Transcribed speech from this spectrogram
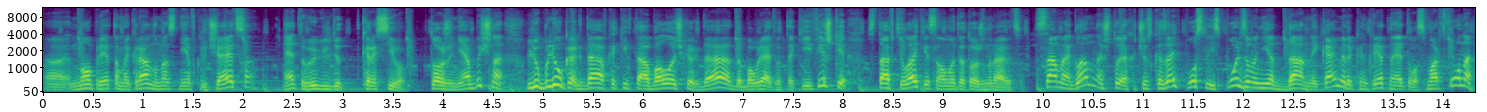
но при этом экран у нас не включается. Это выглядит красиво. Тоже необычно. Люблю, когда в каких-то оболочках да, добавляют вот такие фишки. Ставьте лайк, если вам это тоже нравится. Самое главное, что я хочу сказать, после использования данной камеры, конкретно этого смартфона,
